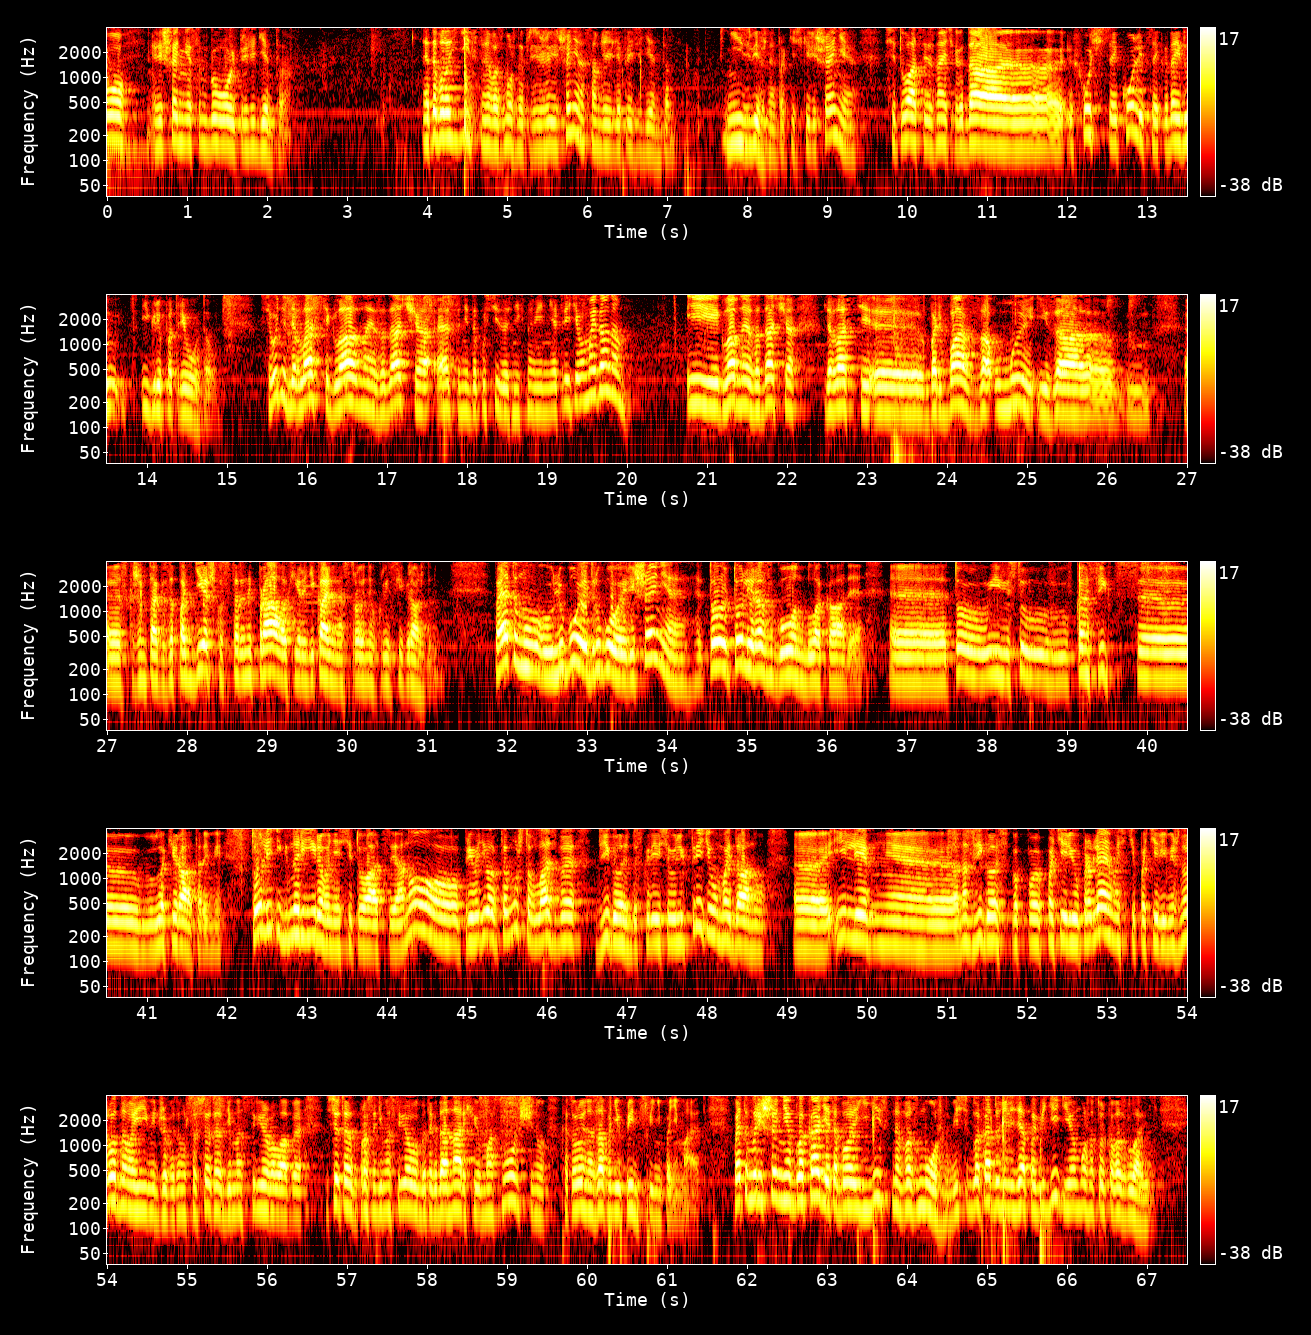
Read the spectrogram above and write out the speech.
по решению СНБО и президента. Это было единственное возможное решение, на самом деле, для президента. Неизбежное практически решение. В ситуации, знаете, когда э, хочется и колется, и когда идут игры патриотов. Сегодня для власти главная задача – это не допустить возникновения третьего Майдана. И главная задача для власти э, – борьба за умы и за, э, скажем так, за поддержку со стороны правых и радикально настроенных украинских граждан. Поэтому любое другое решение, то, то ли разгон блокады, э, то и в конфликт с э, блокираторами, то ли игнорирование ситуации, оно приводило к тому, что власть бы двигалась бы, скорее всего, или к третьему Майдану, Э, или э, она двигалась к потере управляемости, потере международного имиджа, потому что все это демонстрировало бы, все это просто демонстрировало бы тогда анархию, махновщину, которую на Западе в принципе не понимают. Поэтому решение о блокаде это было единственно возможным. Если блокаду нельзя победить, ее можно только возглавить.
